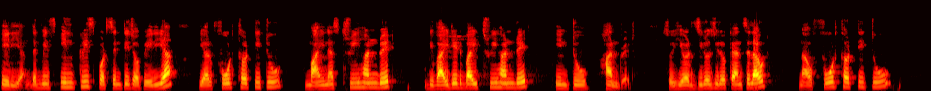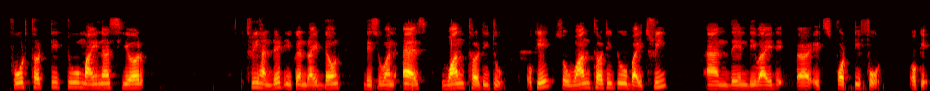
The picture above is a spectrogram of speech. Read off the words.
area that means increase percentage of area here 432 minus 300 divided by 300 into 100 so here 0 0 cancel out. Now 432 432 minus here 300 you can write down this one as 132 okay? So 132 by 3 and then divide uh, it's 44 okay?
